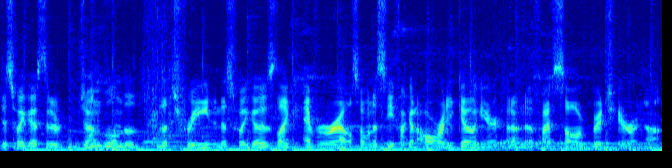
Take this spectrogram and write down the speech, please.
This way goes to the jungle and the latrine, and this way goes, like, everywhere else. I want to see if I can already go here. I don't know if I saw a bridge here or not.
